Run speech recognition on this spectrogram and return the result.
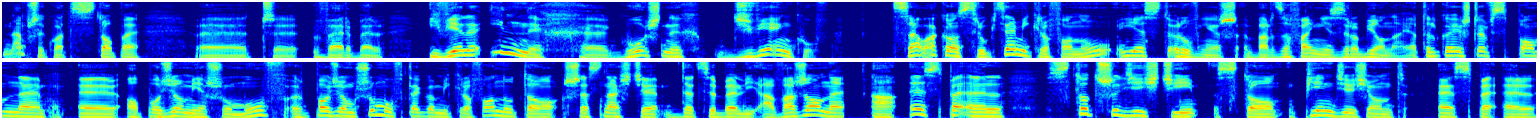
na przykład stopę e, czy werbel i wiele innych e, głośnych dźwięków. Cała konstrukcja mikrofonu jest również bardzo fajnie zrobiona. Ja tylko jeszcze wspomnę e, o poziomie szumów. Poziom szumów tego mikrofonu to 16 dB aważone, a SPL 130-150 SPL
